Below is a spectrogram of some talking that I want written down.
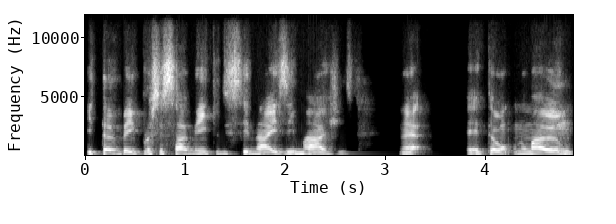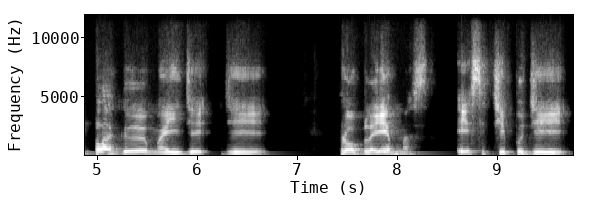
e também processamento de sinais e imagens. Né? Então, numa ampla gama aí de, de problemas, esse tipo de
